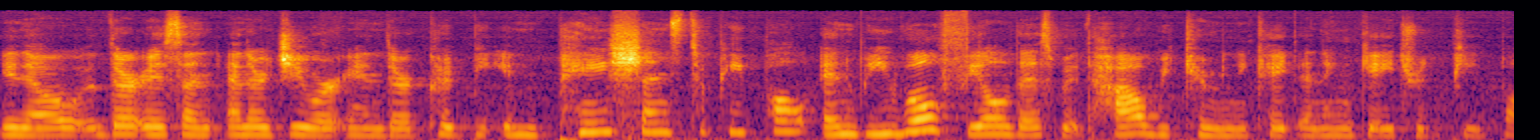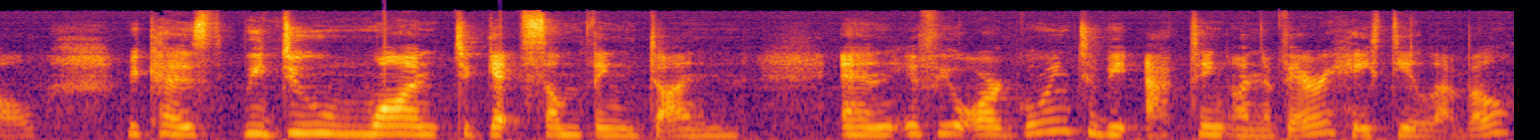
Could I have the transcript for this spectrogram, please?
you know there is an energy wherein there could be impatience to people and we will feel this with how we communicate and engage with people because we do want to get something done. And if you are going to be acting on a very hasty level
